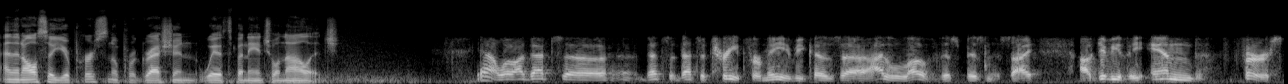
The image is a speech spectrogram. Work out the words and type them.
and then also your personal progression with financial knowledge. Yeah, well, that's uh, that's that's a treat for me because uh, I love this business. I I'll give you the end first,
